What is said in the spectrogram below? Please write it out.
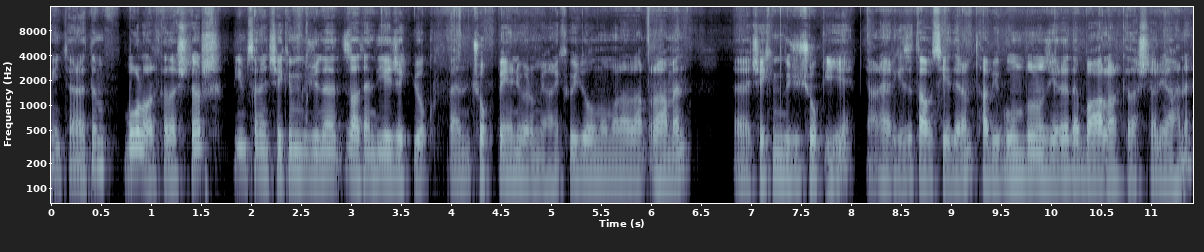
internetim bol arkadaşlar. Bimsel'in çekim gücüne zaten diyecek yok. Ben çok beğeniyorum yani köyde olmamana rağmen e, çekim gücü çok iyi. Yani herkese tavsiye ederim. Tabi bulunduğunuz yere de bağlı arkadaşlar yani.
